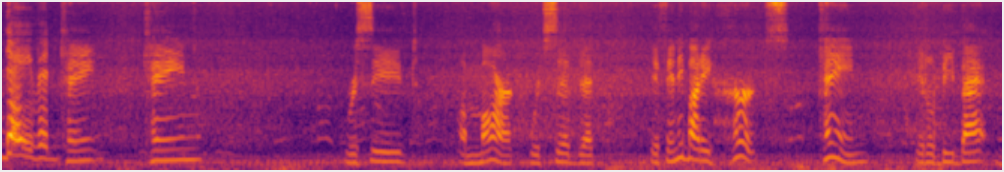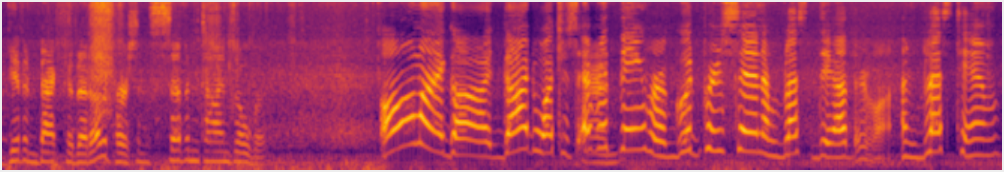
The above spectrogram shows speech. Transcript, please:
David. Cain, Cain received a mark which said that if anybody hurts Cain, it'll be back given back to that other person seven times over. Oh my God. God watches And- everything for a good person and blessed the other one. And blessed him.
